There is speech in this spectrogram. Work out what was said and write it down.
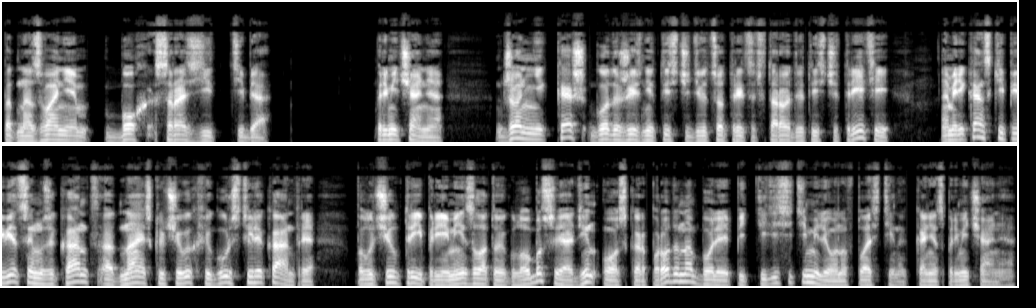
под названием «Бог сразит тебя». Примечание. Джонни Кэш, годы жизни 1932-2003, американский певец и музыкант, одна из ключевых фигур стиля кантри, получил три премии «Золотой глобус» и один «Оскар», продано более 50 миллионов пластинок, конец примечания.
